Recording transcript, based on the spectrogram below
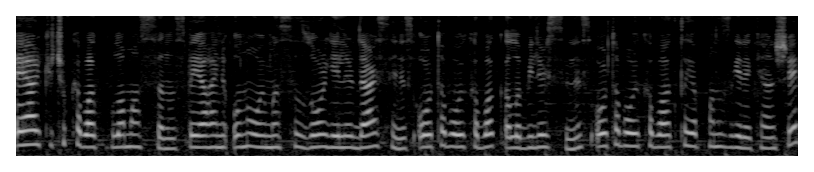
Eğer küçük kabak bulamazsanız veya hani onu oyması zor gelir derseniz orta boy kabak alabilirsiniz. Orta boy kabakta yapmanız gereken şey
